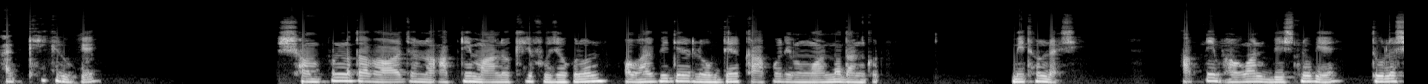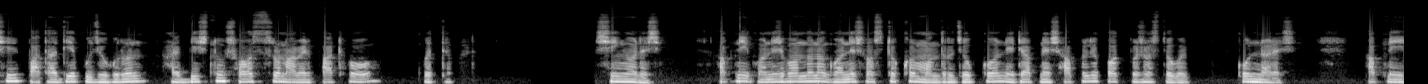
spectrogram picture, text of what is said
আর্থিক রূপে সম্পূর্ণতা পাওয়ার জন্য আপনি মা লক্ষ্মীর পুজো করুন। অভাবীদের, লোকদের কাপড় এবং অন্ন দান করুন। মিথুন রাশি। আপনি ভগবান বিষ্ণুকে তুলসীর পাতা দিয়ে পুজো করুন আর বিষ্ণু সহস্র নামের পাঠও করতে পারেন। সিংহ রাশি। আপনি গণেশ বন্দনা গণেশ অষ্টক্ষর মন্ত্র যোগ করুন, এটা আপনার সাফল্যের পথ প্রশস্ত করবে। কন্যা রাশি। আপনি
